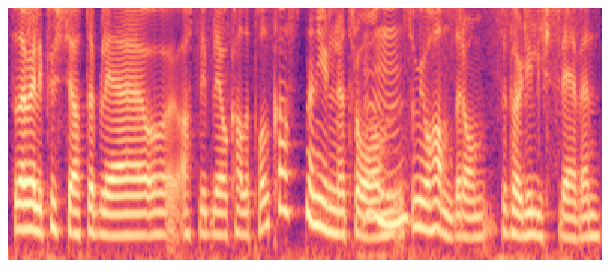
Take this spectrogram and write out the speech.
Så det er veldig pussig at, ble at vi ble å kalle podkasten Den gylne tråden, som jo handler om selvfølgelig livsveven.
